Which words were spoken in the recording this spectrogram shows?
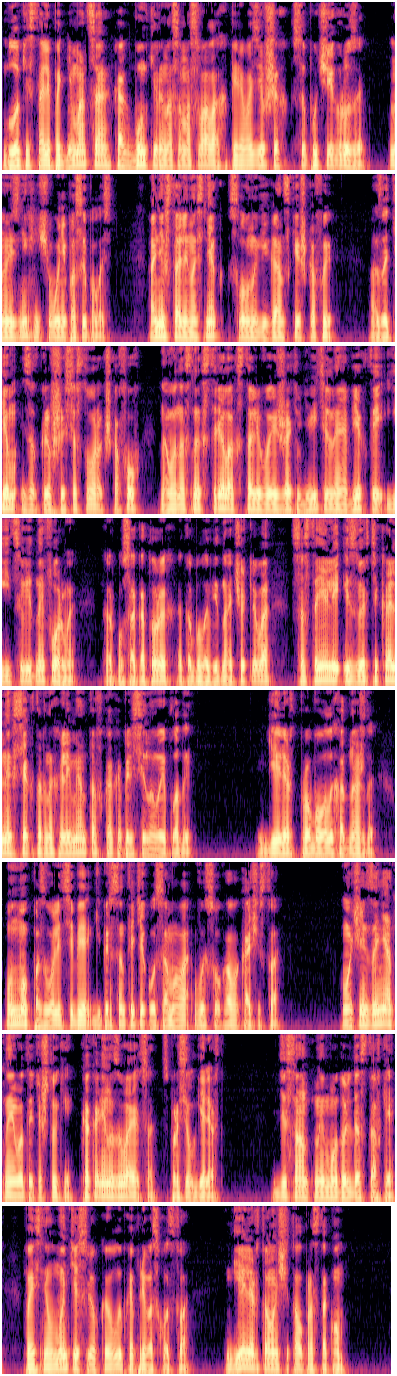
Блоки стали подниматься, как бункеры на самосвалах, перевозивших сыпучие грузы, но из них ничего не посыпалось. Они встали на снег, словно гигантские шкафы, а затем из открывшихся створок шкафов на выносных стрелах стали выезжать удивительные объекты яйцевидной формы, корпуса которых, это было видно отчетливо, состояли из вертикальных секторных элементов, как апельсиновые плоды. Геллерт пробовал их однажды. Он мог позволить себе гиперсинтетику самого высокого качества. «Очень занятные вот эти штуки. Как они называются?» — спросил Геллерт. «Десантный модуль доставки», — пояснил Монти с легкой улыбкой превосходства. Геллерта он считал простаком.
